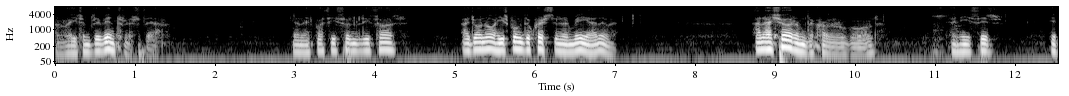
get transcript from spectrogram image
or items of interest there. And I suppose he suddenly thought, I don't know, he sprung the question on me anyway. And I showed him the colour of gold, and he said it,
